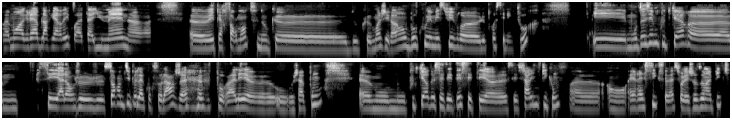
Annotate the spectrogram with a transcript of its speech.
vraiment agréable à regarder quoi, à taille humaine et performante. Donc donc moi j'ai vraiment beaucoup aimé suivre le Pro Sailing Tour. Et mon deuxième coup de cœur c'est alors je, je sors un petit peu de la course au large pour aller euh, au Japon. Euh, mon, mon coup de cœur de cet été, c'était euh, c'est Charline Picon euh, en RSX là sur les Jeux Olympiques.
